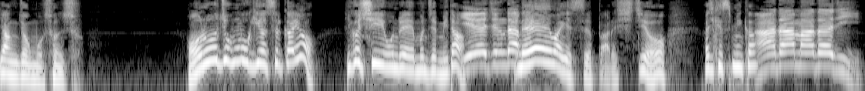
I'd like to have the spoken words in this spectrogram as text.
양정모 선수. 어느 종목이었을까요? 이것이 오늘의 문제입니다. 예 정답. 네, YS 빠르시죠. 아시겠습니까? 아다마다지.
